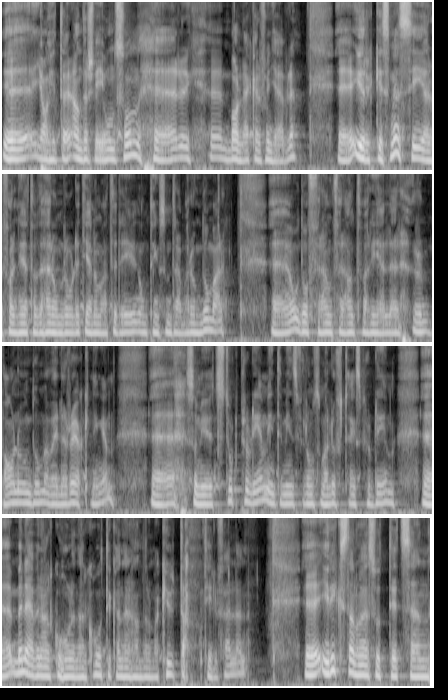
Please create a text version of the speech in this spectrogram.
Eh, Jag heter Anders W Jonsson, är eh, barnläkare från Gävle. Eh, Yrkesmässig erfarenhet av det här området genom att det är någonting som drabbar ungdomar. Eh, och då framförallt vad det gäller barn och ungdomar, vad gäller rökningen. Eh, som ju är ett stort problem, inte minst för de som har luftvägsproblem. Eh, men även alkohol och narkotika när det handlar om akuta tillfällen. I riksdagen har jag suttit sedan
